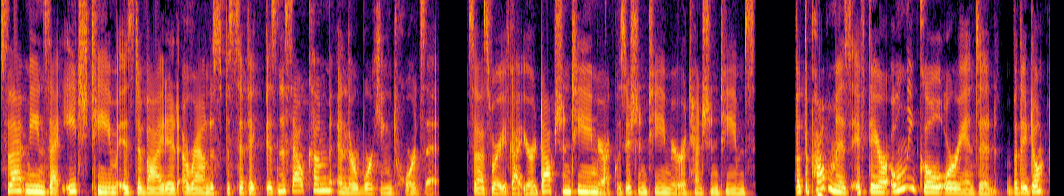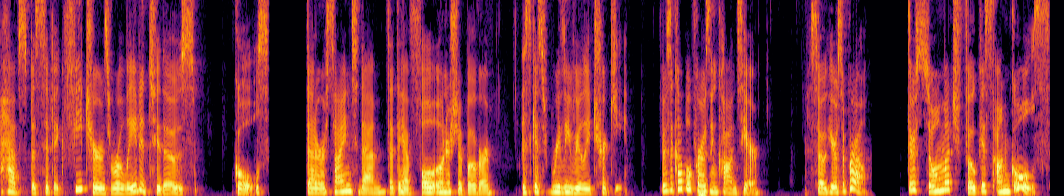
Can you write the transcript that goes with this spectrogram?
So, that means that each team is divided around a specific business outcome and they're working towards it. So, that's where you've got your adoption team, your acquisition team, your retention teams. But the problem is, if they are only goal oriented, but they don't have specific features related to those goals that are assigned to them that they have full ownership over, this gets really, really tricky. There's a couple pros and cons here. So here's a pro there's so much focus on goals.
